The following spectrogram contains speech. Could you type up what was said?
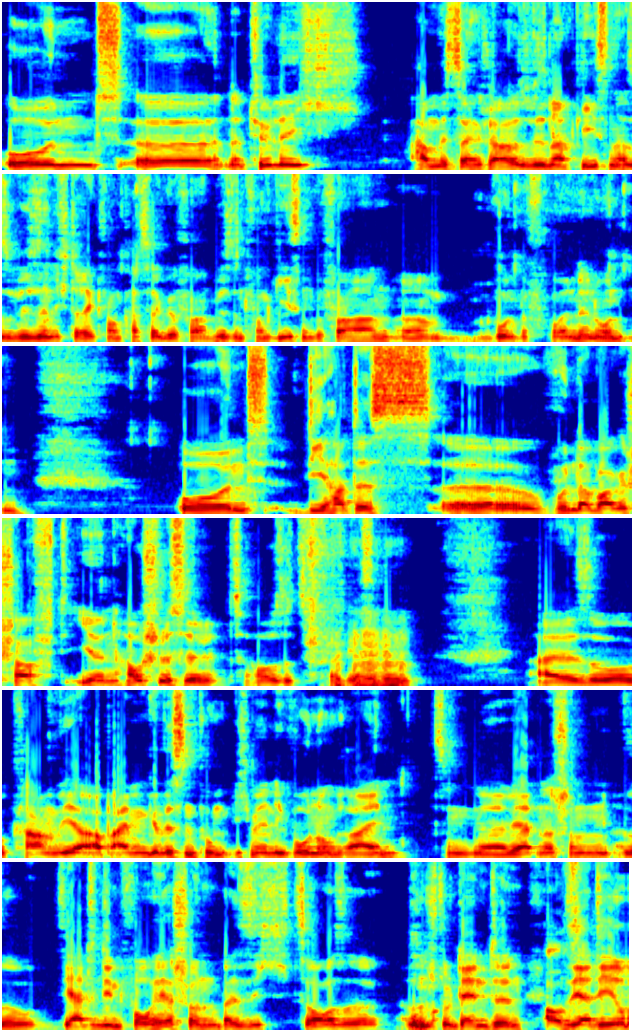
Und äh, natürlich haben wir es dann geschafft, also wir sind nach Gießen, also wir sind nicht direkt von Kassel gefahren, wir sind von Gießen gefahren, ähm, wohnt eine Freundin unten. Und die hat es äh, wunderbar geschafft, ihren Hausschlüssel zu Hause zu vergessen. Also kamen wir ab einem gewissen Punkt nicht mehr in die Wohnung rein. Zum, äh, wir hatten das schon, also sie hatte den vorher schon bei sich zu Hause, also Um- Studentin. aus- Sie hatte ihre,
